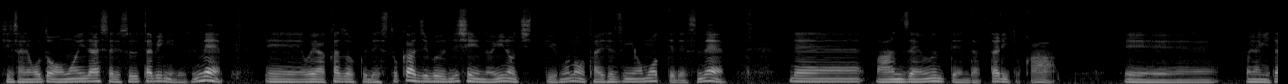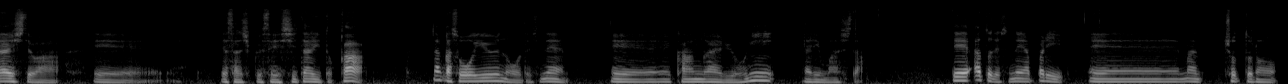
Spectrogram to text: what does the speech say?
震災のことを思い出したりするたびにですね、えー、親家族ですとか自分自身の命っていうものを大切に思ってですねで、まあ、安全運転だったりとか、えー、親に対しては、えー、優しく接したりとかなんかそういうのをですね、え考えるようになりました。であとですねやっぱり、えまあ、ちょっとの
